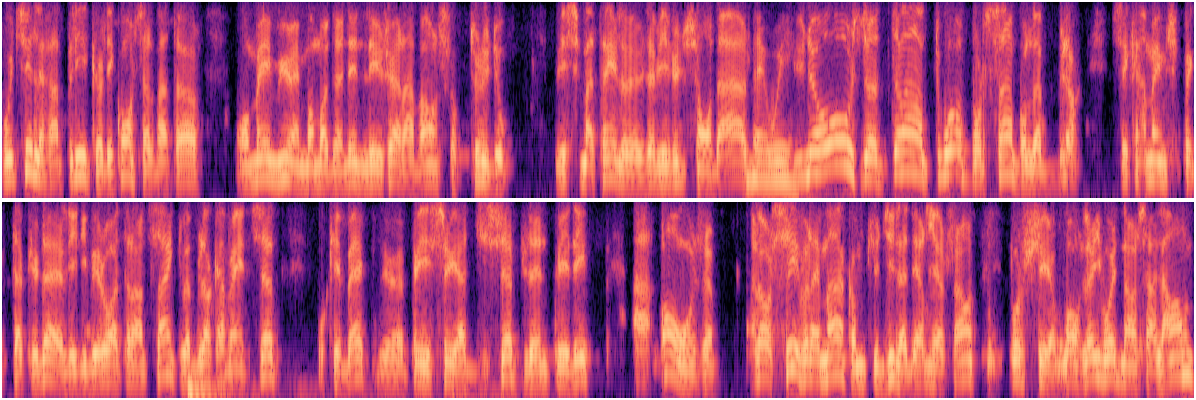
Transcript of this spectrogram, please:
faut-il rappeler que les conservateurs ont même eu à un moment donné une légère avance sur Trudeau? Mais ce matin, vous avez vu le sondage. Ben oui. Une hausse de 33% pour le bloc. C'est quand même spectaculaire. Les libéraux à 35, le bloc à 27 au Québec, le PC à 17, puis le NPD à 11. Alors, c'est vraiment, comme tu dis, la dernière chance pour Scheer. Bon, là, il va être dans sa langue.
